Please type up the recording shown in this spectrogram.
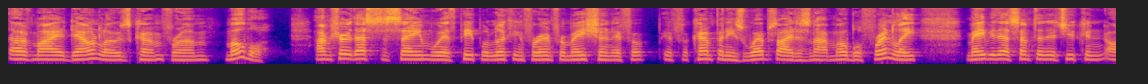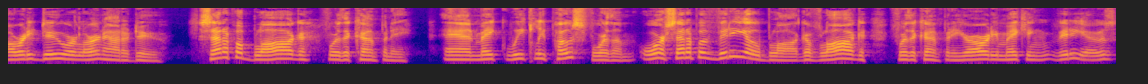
of my downloads come from mobile. I'm sure that's the same with people looking for information. If a, if a company's website is not mobile friendly, maybe that's something that you can already do or learn how to do. Set up a blog for the company and make weekly posts for them, or set up a video blog, a vlog for the company. You're already making videos,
